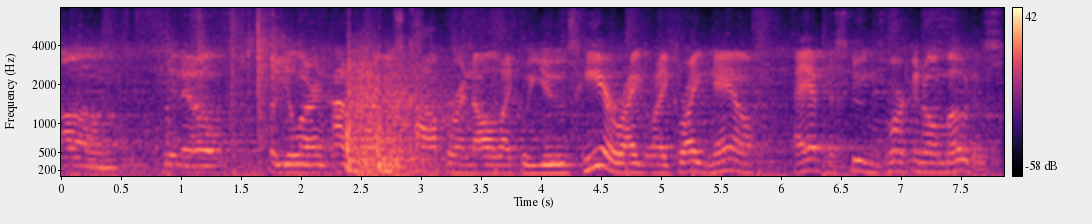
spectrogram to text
Um, you know, so you learn how to use copper and all like we use here, right? Like right now, I have the students working on motors.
